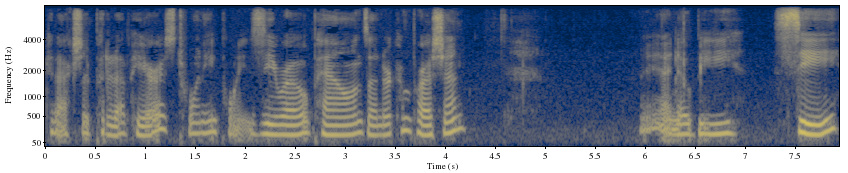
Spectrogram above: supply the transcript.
could actually put it up here, is 20.0 pounds under compression. I know BC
